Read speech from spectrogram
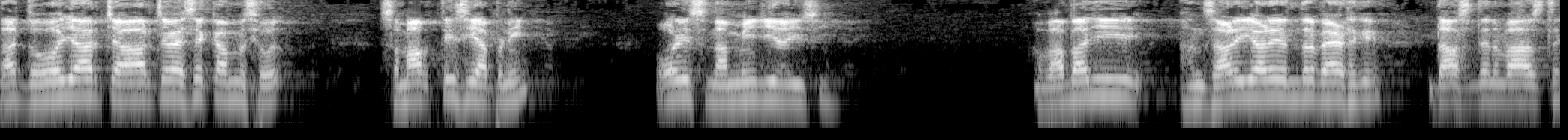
ਨਾ 2004 ਚ ਵੈਸੇ ਕੰਮ ਸੋ- ਸਮਾਪਤੀ ਸੀ ਆਪਣੀ ਉਹਦੀ ਸੁਨਾਮੀ ਜੀ ਆਈ ਸੀ। ਬਾਬਾ ਜੀ ਹੰਸਾਲੀ ਵਾਲੇ ਅੰਦਰ ਬੈਠ ਗਏ 10 ਦਿਨ ਵਾਸਤੇ।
